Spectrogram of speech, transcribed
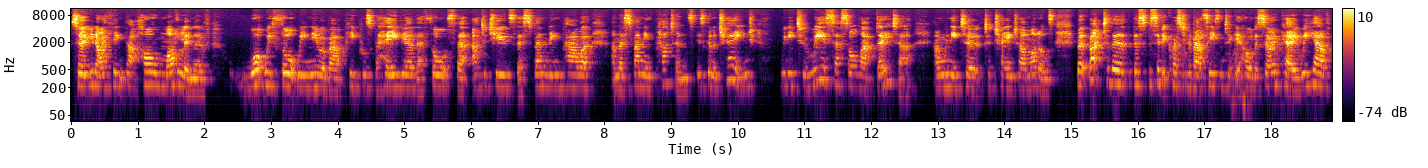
So, you know, I think that whole modeling of what we thought we knew about people's behavior, their thoughts, their attitudes, their spending power, and their spending patterns is going to change. We need to reassess all that data and we need to, to change our models. But back to the, the specific question about season ticket holders. So, okay, we have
